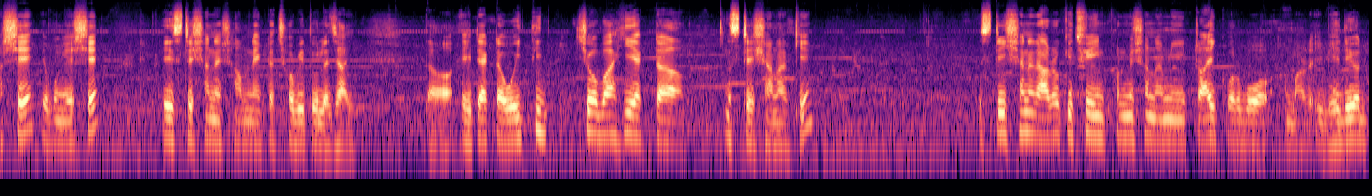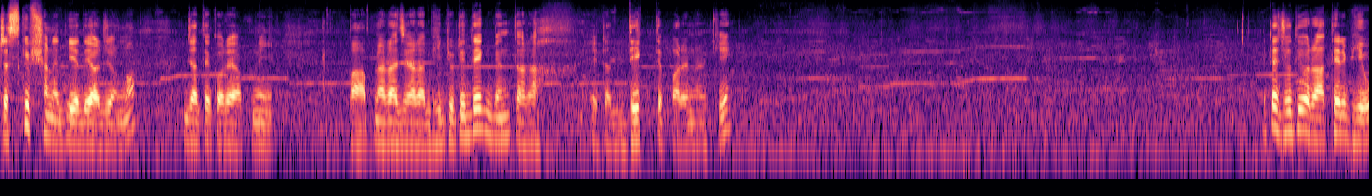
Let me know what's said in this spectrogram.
আসে এবং এসে এই স্টেশনের সামনে একটা ছবি তুলে যায়। তো এটা একটা ঐতিহ্যবাহী একটা স্টেশন আর কি। স্টেশনের আরও কিছু ইনফরমেশন আমি ট্রাই করব আমার এই ভিডিওর ডেসক্রিপশনে দিয়ে দেওয়ার জন্য, যাতে করে আপনি বা আপনারা যারা ভিডিওটি দেখবেন, তারা এটা দেখতে পারেন আর কি। এটা যদিও রাতের ভিউ,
